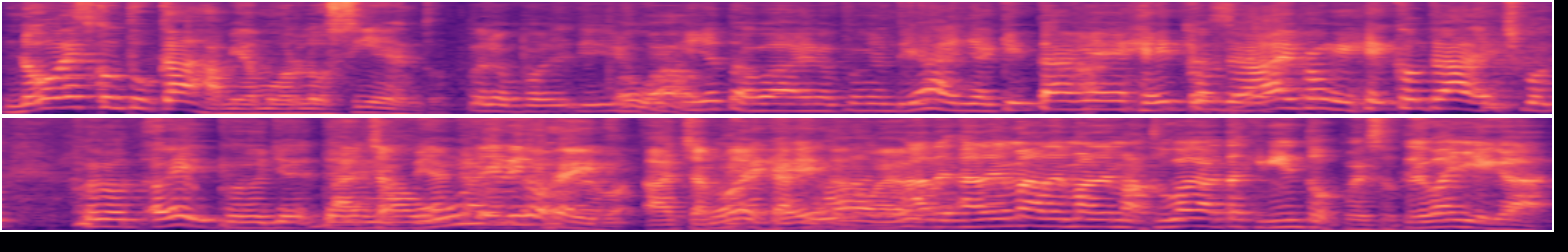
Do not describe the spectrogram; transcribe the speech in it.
no es con tu caja, mi amor, lo siento. Pero por y, Oh, wow. y esta vaina, por el de año, aquí están eh, hate contra iPhone y hate contra Xbox. Pero, ey, pero yo, de A la una dijo hate. A No, es hate. Además, además, además, tú vas a gastar 500 pesos, te va a llegar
